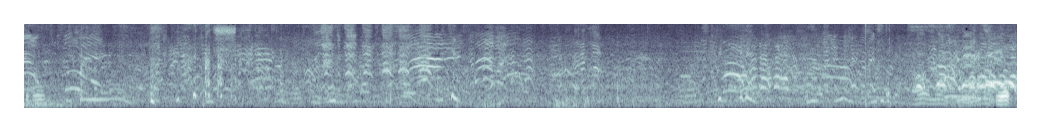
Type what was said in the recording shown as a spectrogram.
Possible. Whoa. The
